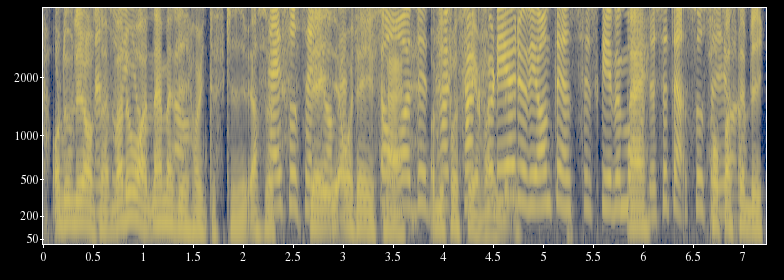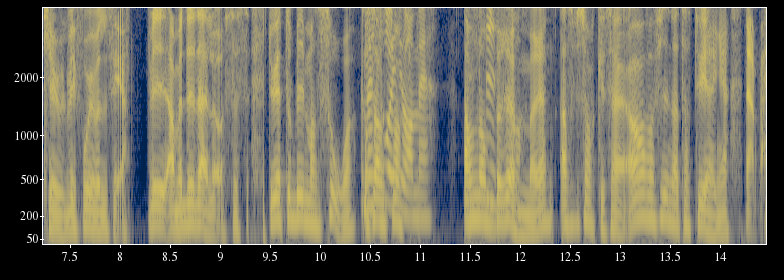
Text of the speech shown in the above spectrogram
Och då blir de så här, så är vadå? jag. Nej men vi har inte skrivit. Alltså, Nej, så säger det, jag. Och det är så här, ja, det, och vi tack får se tack för det blir. du, vi har inte ens skrivit manuset än. Så säger Hoppas jag det blir kul, vi får ju väl se. Vi, ja men det där löser sig. Du vet, då blir man så. Men samma så är jag med. Om någon så. berömmer en, alltså för saker så här, ja vad fina tatueringar. Nej men,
